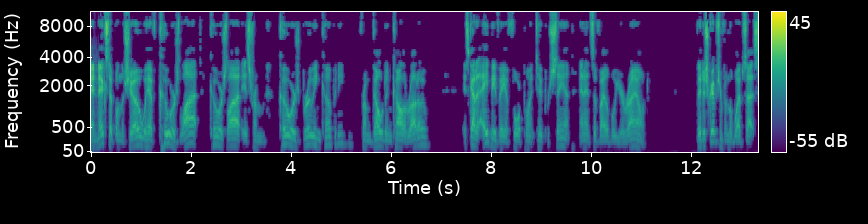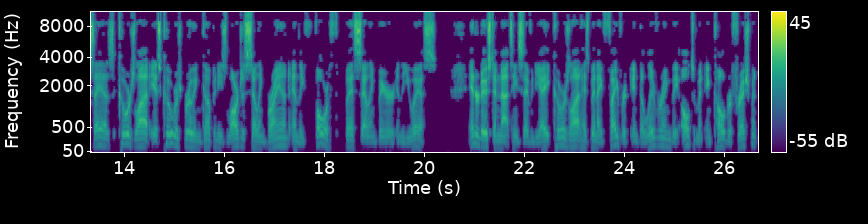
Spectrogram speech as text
And next up on the show, we have Coors Light. Coors Light is from Coors Brewing Company from Golden, Colorado. It's got an ABV of 4.2% and it's available year round. The description from the website says Coors Light is Coors Brewing Company's largest selling brand and the fourth best selling beer in the U.S. Introduced in 1978, Coors Light has been a favorite in delivering the ultimate in cold refreshment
